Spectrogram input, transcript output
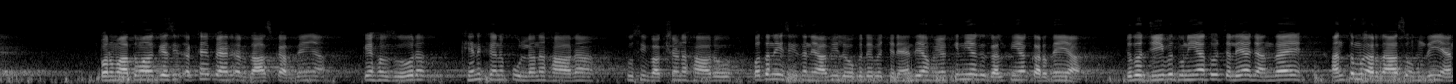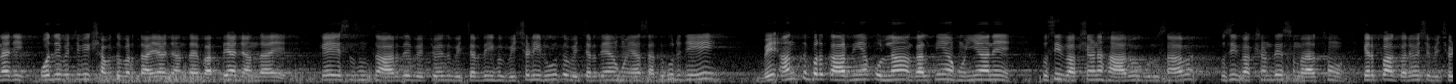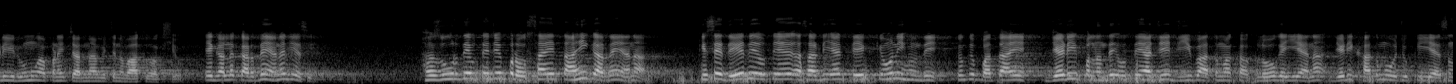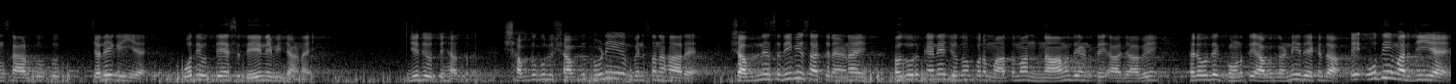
ਪਰਮਾਤਮਾ ਅੱਗੇ ਅਸੀਂ ਅੱਠੇ ਪੈਰ ਅਰਦਾਸ ਕਰਦੇ ਹਾਂ ਕਿ ਹਜ਼ੂਰ ਖਿਨ ਖਿਨ ਭੁੱਲਣ ਹਾਰਾਂ, ਤੁਸੀਂ ਬਖਸ਼ਣ ਹਾਰੋ। ਪਤਾ ਨਹੀਂ ਅਸੀਂ ਦੁਨਿਆਵੀ ਲੋਕ ਦੇ ਵਿੱਚ ਰਹਿੰਦਿਆਂ ਹੋਇਆਂ ਕਿੰਨੀਆਂ ਕੁ ਗਲਤੀਆਂ ਕਰਦੇ ਆ ਜਦੋਂ ਜੀਵ ਦੁਨੀਆ ਤੋਂ ਚਲਿਆ ਜਾਂਦਾ ਹੈ ਅੰਤਮ ਅਰਦਾਸ ਹੁੰਦੀ ਹੈ ਨਾ ਜੀ, ਉਹਦੇ ਵਿੱਚ ਵੀ ਸ਼ਬਦ ਵਰਤਾਇਆ ਜਾਂਦਾ ਹੈ ਵਰਤਿਆ ਜਾਂਦਾ ਏ ਕਿ ਇਸ ਸੰਸਾਰ ਦੇ ਵਿੱਚੋਂ ਇਸ ਵਿਚਰਦੀ ਹੋਈ, ਵਿਛੜੀ ਰੂਹ ਤੋਂ ਵਿਚਰਦਿਆਂ ਹੋਇਆਂ ਸਤਿਗੁਰੂ ਜੀ ਬੇਅੰਤ ਪ੍ਰਕਾਰ ਦੀਆਂ ਭੁੱਲਾਂ, ਗਲਤੀਆਂ ਹੋਈਆਂ ਨੇ। ਤੁਸੀਂ ਬਖਸ਼ਣ ਹਾਰੋ ਗੁਰੂ ਸਾਹਿਬ, ਤੁਸੀਂ ਬਖਸ਼ਣ ਦੇ ਸਮਰੱਥ ਹੋ, ਕਿਰਪਾ ਕਰਿਓ ਇਸ ਵਿਛੜੀ ਰੂਹ ਨੂੰ ਆਪਣੇ ਚਰਨਾਂ ਵਿੱਚ ਨਿਵਾਸ ਬਖਸ਼ਿਓ। ਇਹ ਗੱਲ ਕਰਦੇ ਆ ਨਾ ਜੀ ਅਸੀਂ। ਹਜ਼ੂਰ ਦੇ ਉੱਤੇ ਜੇ ਭਰੋਸਾ ਹੈ, ਤਾਂ ਹੀ ਕਰ ਰਹੇ ਆ ਨਾ। ਕਿਸੇ ਦੇਹ ਦੇ ਉੱਤੇ ਸਾਡੀ ਇਹ ਟੇਕ ਕਿਉਂ ਨਹੀਂ ਹੁੰਦੀ? ਕਿਉਂਕਿ ਪਤਾ ਹੈ, ਜਿਹੜੀ ਪਲਨ ਦੇ ਉੱਤੇ ਅੱਜ ਇਹ ਜੀਵ ਆਤਮਾ ਖਲੋ ਗਈ ਹੈ ਨਾ, ਜਿਹੜੀ ਖਤਮ ਹੋ ਚੁੱਕੀ ਹੈ, ਸੰਸਾਰ ਤੋਂ ਤੋਂ ਚਲੇ ਗਈ ਹੈ, ਉਹਦੇ ਉੱਤੇ ਇਸ ਦੇਹ ਨੇ ਵੀ ਜਾਣਾ ਹੈ। ਜਿਹਦੇ ਉੱਤੇ ਹੱਥ ਰੱਖ। ਸ਼ਬਦ ਗੁਰੂ ਸ਼ਬਦ ਥੋੜੀ ਬਿਨਸਨਹਾਰ ਹੈ। ਸ਼ਬਦ ਨੇ ਸਦੀ ਵੀ ਸੱਚ ਰਹਿਣਾ ਹੈ ਹਜ਼ੂਰ ਕਹਿੰਦੇ, ਜਦੋਂ ਪਰਮਾਤਮਾ ਨਾਮ ਦੇਣ ਤੇ ਆ ਜਾਵੇ, ਫਿਰ ਉਹਦੇ ਗੁਣ ਤੇ ਅਵਗਣ ਨਹੀਂ ਦੇਖਦਾ। ਇਹ ਉਹਦੀ ਮਰਜ਼ੀ ਹੈ।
